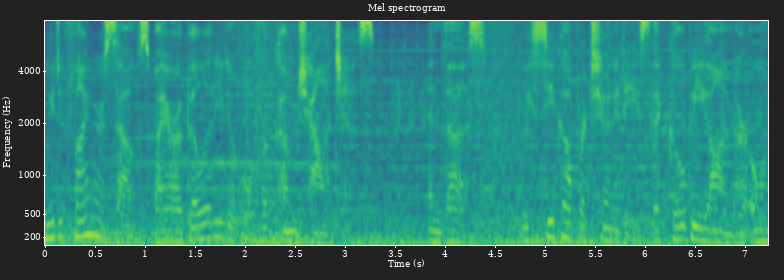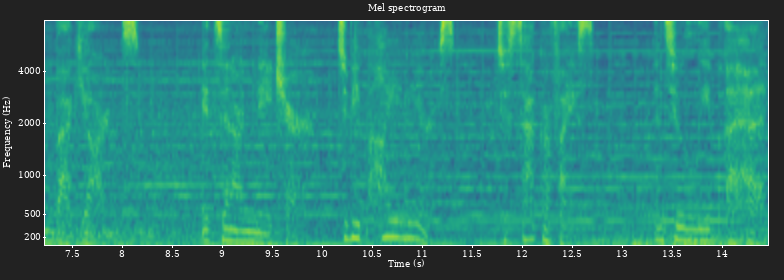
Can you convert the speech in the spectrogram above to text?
we define ourselves by our ability to overcome challenges. And thus, we seek opportunities that go beyond our own backyards. It's in our nature to be pioneers, to sacrifice, and to leap ahead.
